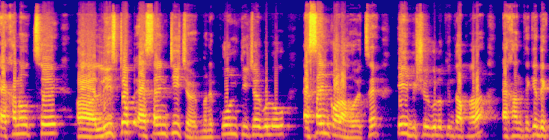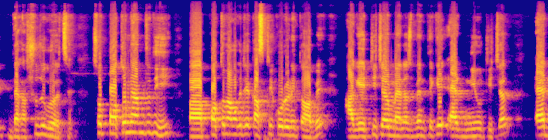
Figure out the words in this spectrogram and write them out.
এখানে হচ্ছে লিস্ট অফ অ্যাসাইন টিচার মানে কোন টিচারগুলো অ্যাসাইন করা হয়েছে, এই বিষয়গুলো কিন্তু আপনারা এখান থেকে দেখ- দেখার সুযোগ রয়েছে। সো প্রথমে আমি যদি প্রথমে আমাকে যে কাজটি করে নিতে হবে, আগে টিচার ম্যানেজমেন্ট থেকে add new teacher add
